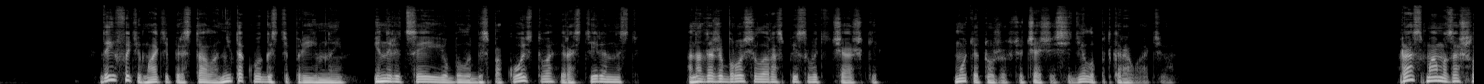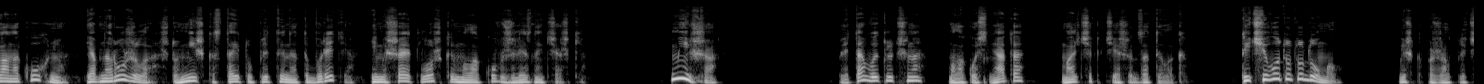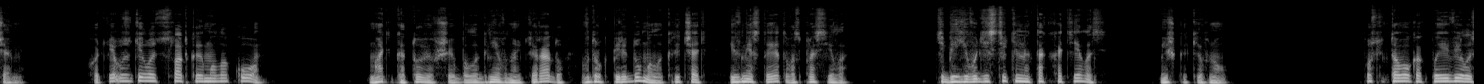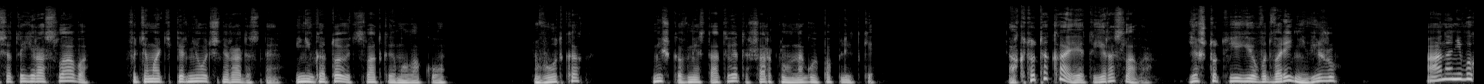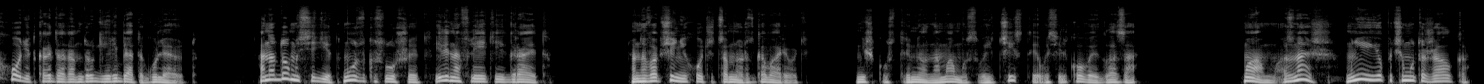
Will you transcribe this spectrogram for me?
Да и Фатима теперь стала не такой гостеприимной, и на лице ее было беспокойство и растерянность. Она даже бросила расписывать чашки. Мотя тоже все чаще сидела под кроватью. Раз мама зашла на кухню и обнаружила, что Мишка стоит у плиты на табурете и мешает ложкой молоко в железной чашке. «Миша!» Плита выключена, молоко снято, мальчик чешет затылок. «Ты чего тут удумал?» Мишка пожал плечами. «Хотел сделать сладкое молоко». Мать, готовившая было гневную тираду, вдруг передумала кричать и вместо этого спросила. «Тебе его действительно так хотелось?» Мишка кивнул. После того, как появилась эта Ярослава, Фатима теперь не очень радостная и не готовит сладкое молоко. Вот как? Мишка вместо ответа шаркнул ногой по плитке. А кто такая эта Ярослава? Я что-то ее во дворе не вижу. А она не выходит, когда там другие ребята гуляют. Она дома сидит, музыку слушает или на флейте играет. Она вообще не хочет со мной разговаривать. Мишка устремил на маму свои чистые васильковые глаза. «Мам, а знаешь, мне ее почему-то жалко.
